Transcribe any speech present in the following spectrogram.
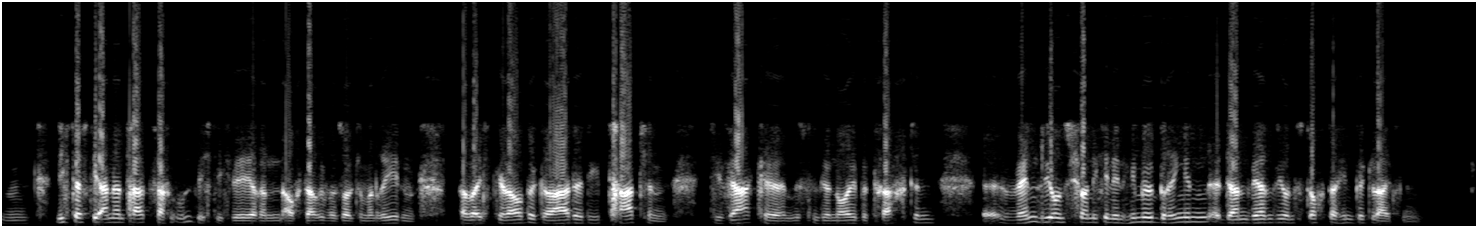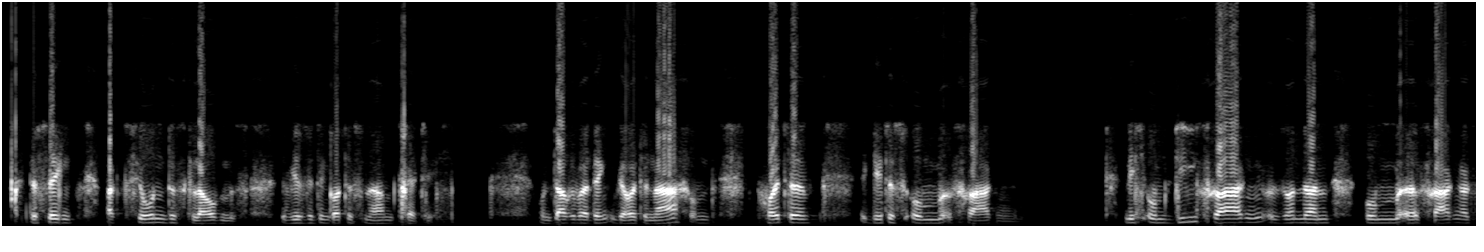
Hm. Nicht, dass die anderen Tatsachen unwichtig wären, auch darüber sollte man reden. Aber ich glaube, gerade die Taten, die Werke müssen wir neu betrachten. Äh, wenn sie uns schon nicht in den Himmel bringen, dann werden sie uns doch dahin begleiten. Deswegen Aktionen des Glaubens. Wir sind in Gottes Namen tätig. Und darüber denken wir heute nach. Und heute geht es um Fragen nicht um die Fragen, sondern um äh, Fragen als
